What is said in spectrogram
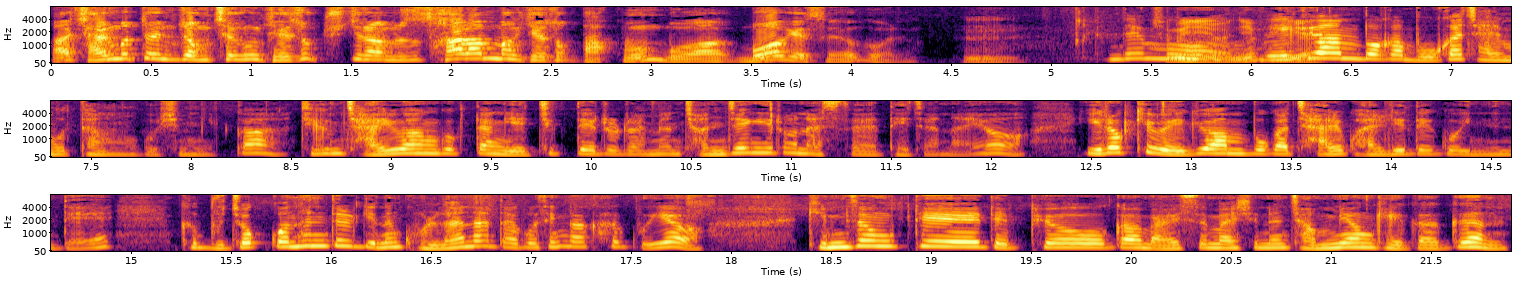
아, 잘못된 정책은 계속 추진하면서 사람만 계속 바꾸면 뭐, 뭐 하겠어요, 그걸. 근데 뭐 의원님? 외교 예. 안보가 뭐가 잘못한 곳입니까? 지금 자유한국당 예측대로라면 전쟁이 일어났어야 되잖아요. 이렇게 외교 안보가 잘 관리되고 있는데 그 무조건 흔들기는 곤란하다고 생각하고요. 김성태 대표가 말씀하시는 전면 개각은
